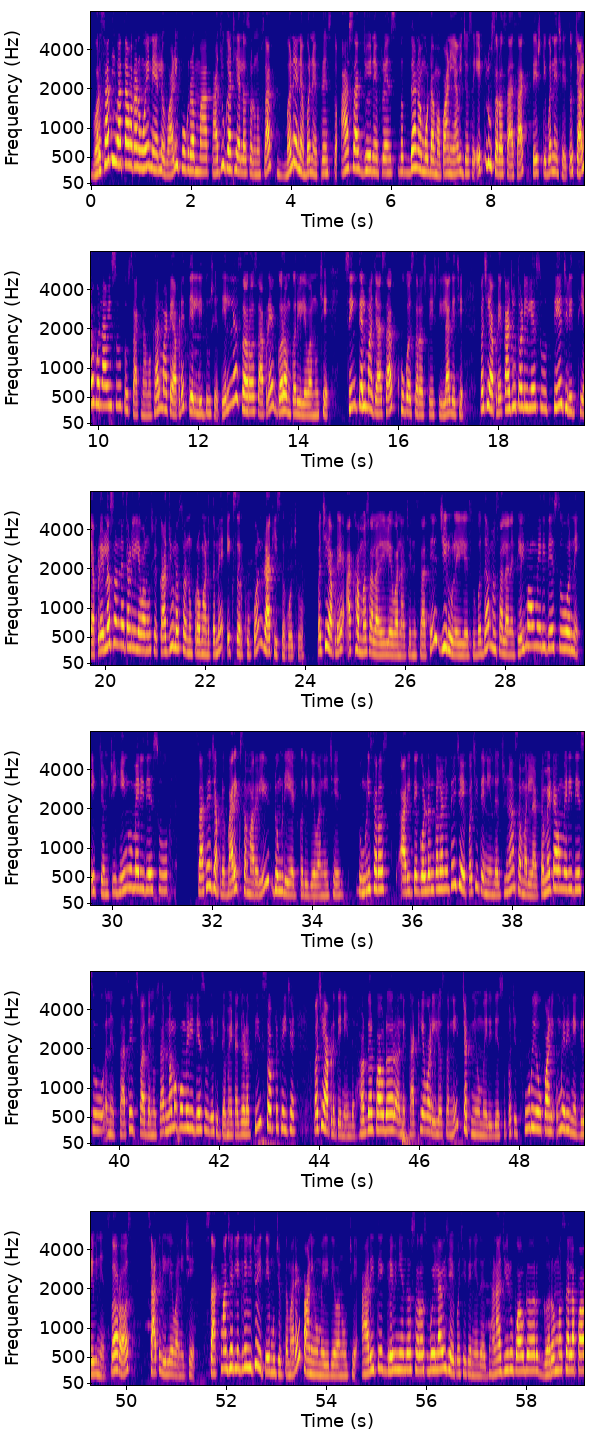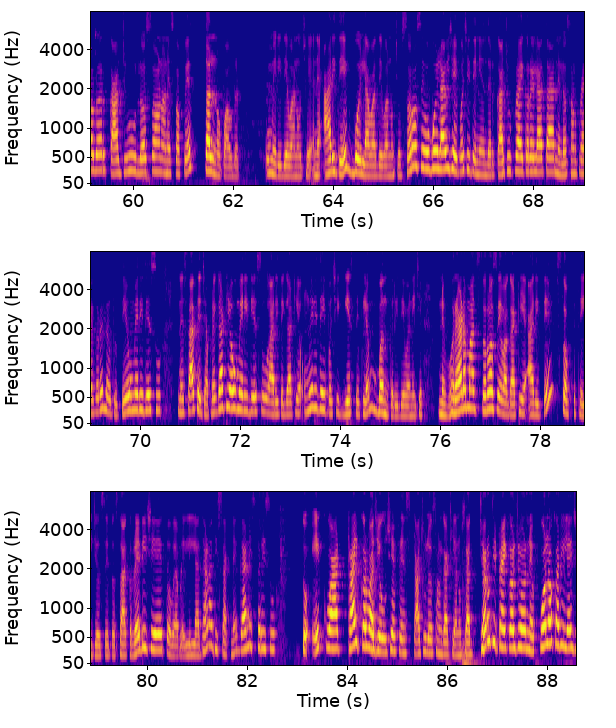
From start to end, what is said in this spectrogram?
વરસાદી વાતાવરણ હોય ને એટલે વાડી પ્રોગ્રામમાં કાજુ ગાંઠિયા લસણનું શાક બને ને બને ફ્રેન્ડ્સ તો આ શાક જોઈને ફ્રેન્ડ્સ બધાના મોઢામાં પાણી આવી જશે. એટલું સરસ આ શાક ટેસ્ટી બને છે. તો ચાલો બનાવીશું. તો શાકના વઘાર માટે આપણે તેલ લીધું છે. તેલને સરસ આપણે ગરમ કરી લેવાનું છે. સિંગ તેલમાં જ આ શાક ખૂબ જ સરસ ટેસ્ટી લાગે છે. પછી આપણે કાજુ તળી લેશું. તે જ રીતથી આપણે લસણને તળી લેવાનું છે. કાજુ લસણનું પ્રમાણ તમે એક સરખું પણ રાખી શકો છો. પછી આપણે આખા મસાલા લઈ લેવાના છે અને સાથે જીરું લઈ લેશું. બધા મસાલાને તેલમાં ઉમેરી દેશું અને એક ચમચી હિંગ ઉમેરી દેશું. સાથે જ આપણે બારીક સમારેલી ડુંગળી એડ કરી દેવાની છે. ડુંગળી સરસ આ રીતે ગોલ્ડન કલરની થઈ જાય, પછી તેની અંદર ઝીણા સમારેલા ટમેટા ઉમેરી દેશું અને સાથે જ સ્વાદ અનુસાર નમક ઉમેરી દેશું, જેથી ટમેટા ઝડપથી સોફ્ટ થઈ જાય. પછી આપણે તેની અંદર હળદર પાવડર અને કાઠિયાવાડી લસણની ચટણી ઉમેરી દેશું. પછી થોડું એવું પાણી ઉમેરીને ગ્રેવીને સરસ સાતડી લેવાની છે. શાકમાં જેટલી ગ્રેવી જોઈએ તે મુજબ તમારે પાણી ઉમેરી દેવાનું છે. આ રીતે ગ્રેવીની અંદર સરસ બોઇલ આવી જાય, પછી તેની અંદર ધાણા જીરું પાવડર, ગરમ મસાલા પાવડર, કાજુ, લસણ અને સફેદ તલનો પાવડર. ઉમેરી દેવાનું છે અને આ રીતે એક બોઇલ આવવા દેવાનું છે. સરસ એવો બોઇલ આવી જાય પછી તેની અંદર કાજુ ફ્રાય કરેલા હતા અને લસણ ફ્રાય કરેલું હતું તે ઉમેરી દેશું અને સાથે જ આપણે ગાંઠિયા ઉમેરી દેશું. આ રીતે ગાંઠિયા ઉમેરી દઈ પછી ગેસની ફ્લેમ બંધ કરી દેવાની છે અને વરાળમાં જ સરસ એવા ગાંઠિયા આ રીતે સોફ્ટ થઈ જશે. તો શાક રેડી છે. તો હવે આપણે લીલા ધાણાથી શાકને ગાર્નિશ કરીશું. તો એકવાર ટ્રાય કરવા જેવું છે ફ્રેન્ડ્સ કાજુ લસણ ગાંઠિયાનું શાક જરૂરથી ટ્રાય કરજો અને ફોલો કરી લેજો.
